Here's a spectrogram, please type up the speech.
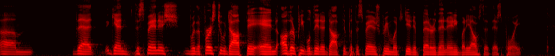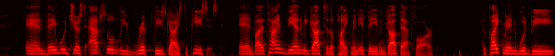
Um, that again, the Spanish were the first to adopt it, and other people did adopt it, but the Spanish pretty much did it better than anybody else at this point. And they would just absolutely rip these guys to pieces. And by the time the enemy got to the pikemen, if they even got that far, the pikemen would be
